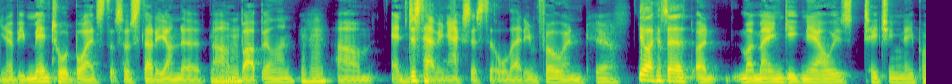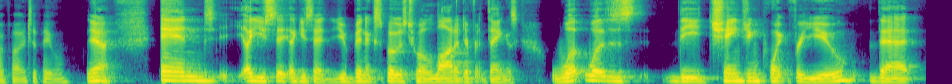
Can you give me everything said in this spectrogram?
you know be mentored by and st- so study under Mm-hmm. um, Bart Bellon, um, and just having access to all that info. And Yeah. yeah, like I said, I, my main gig now is teaching NePoPo to people. Yeah. And like you said, like you said, you've been exposed to a lot of different things. What was the changing point for you that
